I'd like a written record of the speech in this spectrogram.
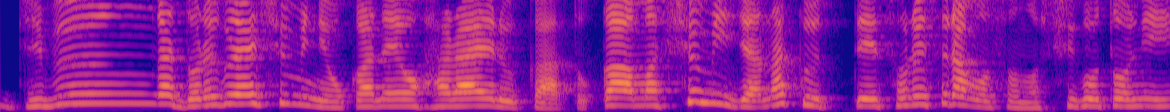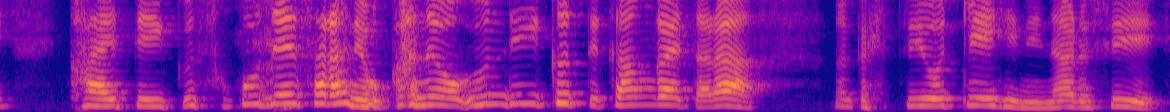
自分がどれぐらい趣味にお金を払えるかとか、まあ趣味じゃなくって、それすらもその仕事に変えていく、そこでさらにお金を生んでいくって考えたら、なんか必要経費になるし、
